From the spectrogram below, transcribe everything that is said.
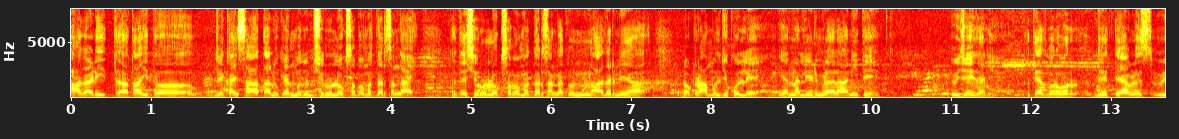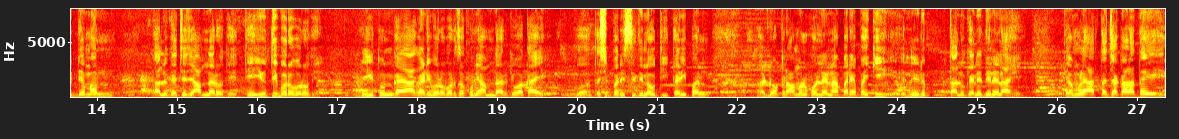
आघाडीत आता इथं जे काही सहा तालुक्यांमधून शिरूर लोकसभा मतदारसंघ आहे तर त्या शिरूर लोकसभा मतदारसंघातून आदरणीय डॉक्टर अमोलजी कोल्हे यांना लीड मिळालं आणि ते विजयी झाले. तर त्याचबरोबर जे त्यावेळेस विद्यमान तालुक्याचे जे आमदार होते ते युतीबरोबर होते. इथून काय आघाडीबरोबरचा कुणी आमदार किंवा काय व तशी परिस्थिती नव्हती. तरी पण डॉक्टर अमोल कोल्हेंना बऱ्यापैकी लीड तालुक्याने दिलेला आहे. त्यामुळे आत्ताच्या काळातही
